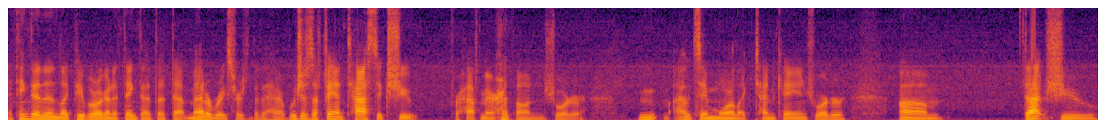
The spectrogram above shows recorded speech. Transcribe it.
I think that then like people are going to think that that that Meta Racer that they have, which is a fantastic shoe for half marathon and shorter. I would say more like 10k and shorter. Um, that shoe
